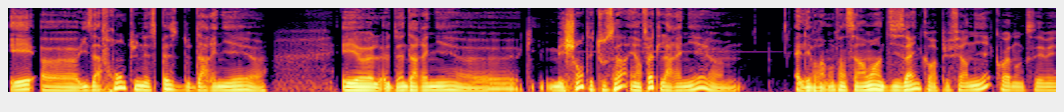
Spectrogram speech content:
et euh, ils affrontent une espèce de d'araignée euh, et euh, d'araignée méchante et tout ça et en fait l'araignée elle est vraiment enfin c'est vraiment un design qu'aurait pu faire nier quoi donc c'est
